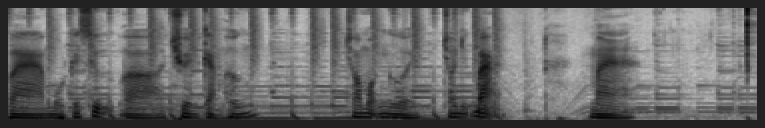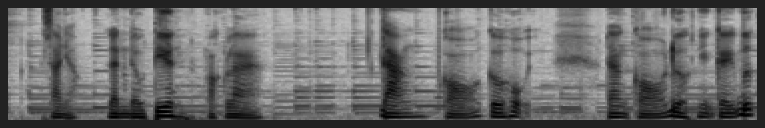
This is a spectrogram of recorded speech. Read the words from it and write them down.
và một cái sự uh, truyền cảm hứng cho mọi người, cho những bạn mà, sao nhỉ? Lần đầu tiên hoặc là đang có cơ hội, đang có được những cái bước,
